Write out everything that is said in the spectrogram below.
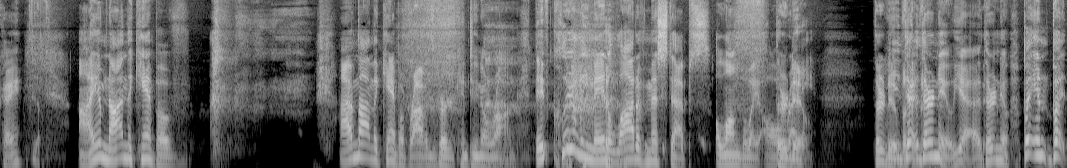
Okay. Yep. I am not in the camp of I'm not in the camp of Ravensburger can do no wrong. They've clearly made a lot of missteps along the way already. new, they're new, but they're, they're, they're new. Yeah, they're new. But in but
